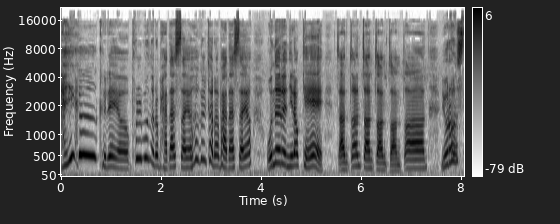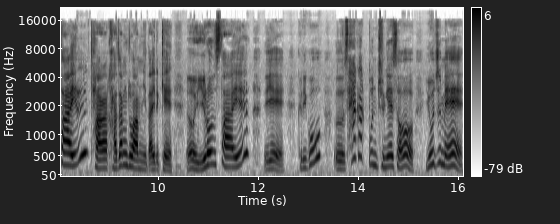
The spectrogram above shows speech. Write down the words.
아이고 그래요. 풀분으로 받았어요. 흙을 털어 받았어요. 오늘은 이렇게 짠짠짠짠짠짠 요런 스타일 자 가장 좋아합니다. 이렇게 어, 이런 스타일 예 그리고 어, 사각분 중에서 요즘에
